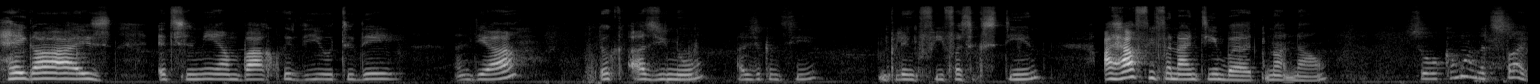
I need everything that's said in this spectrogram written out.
Hey guys, it's me. I'm back with you today. And yeah, look, as you know, as you can see, I'm playing FIFA 16. I have FIFA 19, but not now. So come on, let's start.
